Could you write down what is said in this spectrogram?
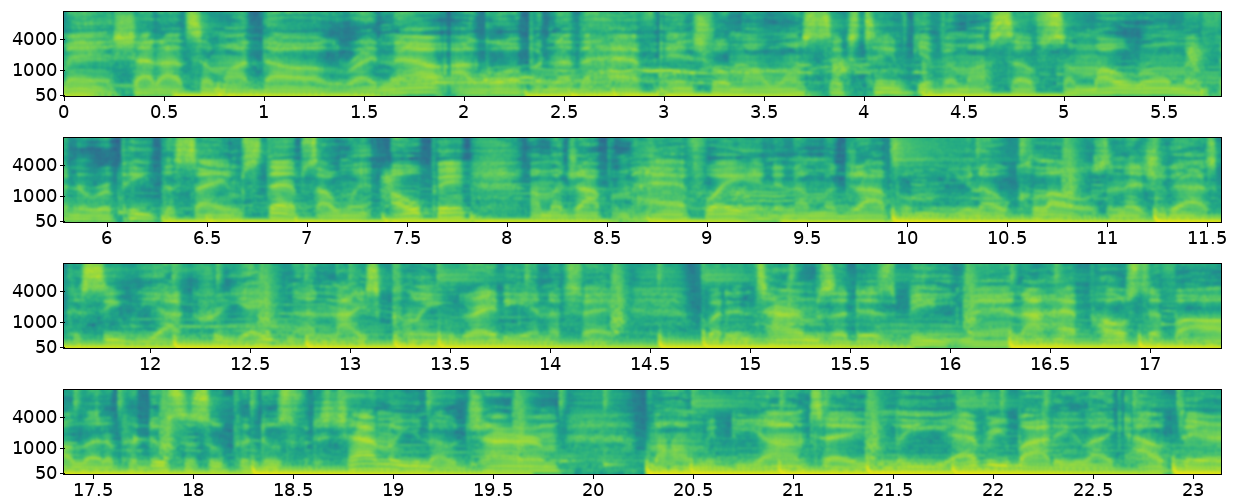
Man, shout out to my dog. Right now, I go up another half inch with my 116th, giving myself some more room and finna repeat the same steps. I went open, I'm gonna drop them halfway, and then I'm gonna drop them, you know, close. And as you guys can see, we are creating a nice clean gradient effect. But in terms of this beat, man, I had posted for all of the producers who produce for this channel, you know, Germ, my homie Deontay, Lee, everybody like out there.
